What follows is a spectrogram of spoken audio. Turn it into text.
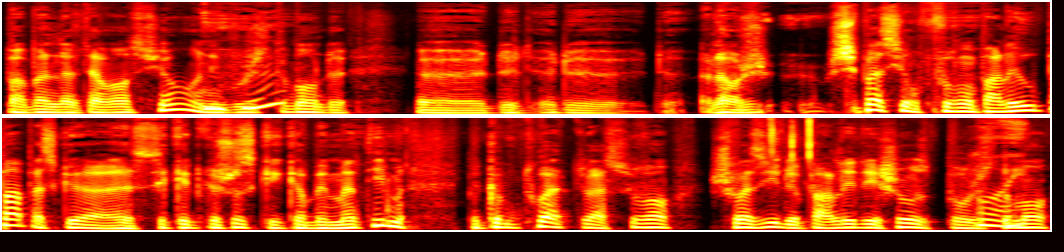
pas mal d'interventions au niveau Mhm. justement de, euh, de, de- Alors, je ne sais pas si on pourra en parler ou pas, parce que euh, c'est quelque chose qui est quand même intime. Mais comme toi, tu as souvent choisi de parler des choses pour justement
